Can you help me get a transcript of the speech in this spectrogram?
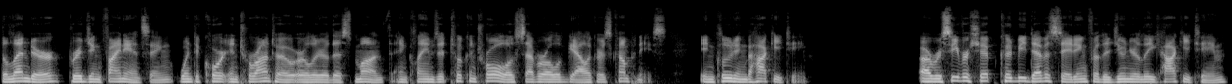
The lender, Bridging Financing, went to court in Toronto earlier this month and claims it took control of several of Gallagher's companies, including the hockey team. A receivership could be devastating for the Junior League hockey team.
